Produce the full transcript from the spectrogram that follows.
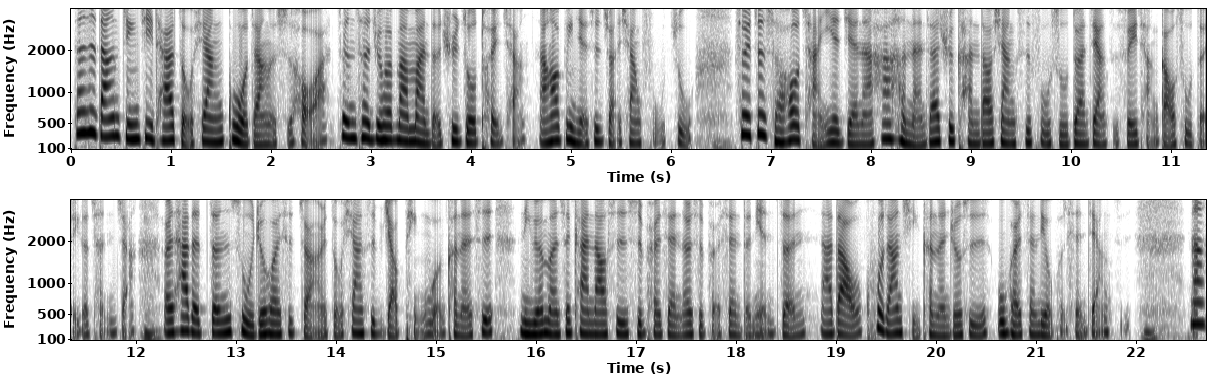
但是当经济它走向扩张的时候啊，政策就会慢慢的去做退场，然后并且是转向辅助，所以这时候产业间呢，它很难再去看到像是复苏段这样子非常高速的一个成长，而它的增速就会是转而走向是比较平稳，可能是你原本是看到是十 percent、二十 percent 的年增，那到扩张期可能就是五 percent、六 percent 这样子。那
